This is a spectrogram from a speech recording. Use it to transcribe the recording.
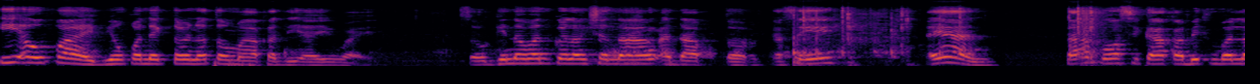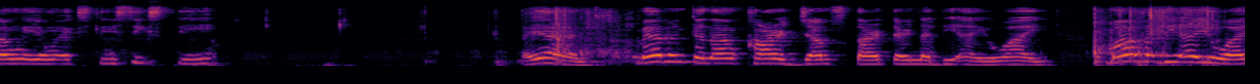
EO5, yung connector na to mga ka-DIY. So, ginawan ko lang siya ng adapter. Kasi, ayan, tapos, ikakabit mo lang yung XT60. Ayan, meron ka ng car jump starter na DIY. Mga ka-DIY,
